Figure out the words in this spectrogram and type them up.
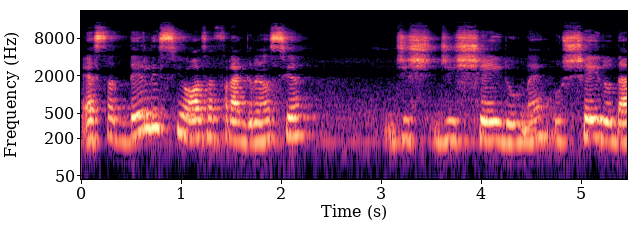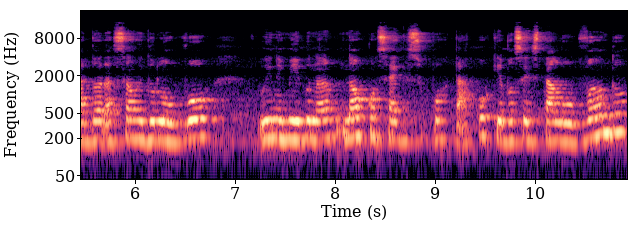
essa deliciosa fragrância de, de cheiro, né? o cheiro da adoração e do louvor, o inimigo não, não consegue suportar, porque você está louvando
